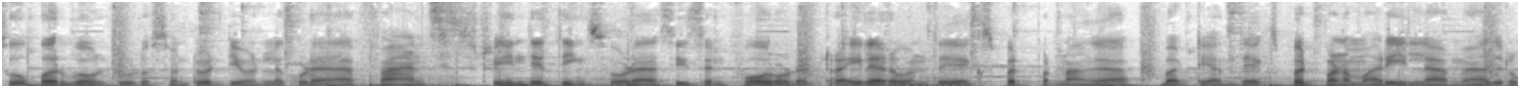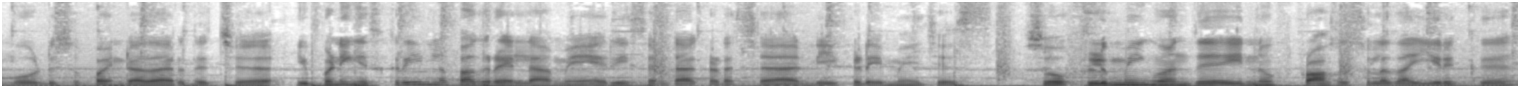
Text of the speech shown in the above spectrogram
super bowl two thousand twenty ஒனில் கூட ஃபேன்ஸ் ஸ்ட்ரேஞ்சர் திங்ஸோட சீசன் ஃபோரோட ட்ரைலரை வந்து எக்ஸ்பெக்ட் பண்ணாங்க. பட் அந்த எக்ஸ்பெக்ட் பண்ண மாதிரி இல்லாமல் அது ரொம்ப டிசப்பாயிண்டாக தான் இருந்துச்சு. இப்போ நீங்கள் ஸ்க்ரீனில் பார்க்குற எல்லாமே ரீசெண்டாக கிடச்ச லீக்கட் இமேஜஸ் ஸோ ஃபிலிமிங் வந்து இன்னும் ப்ராசஸில் தான் இருக்குது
